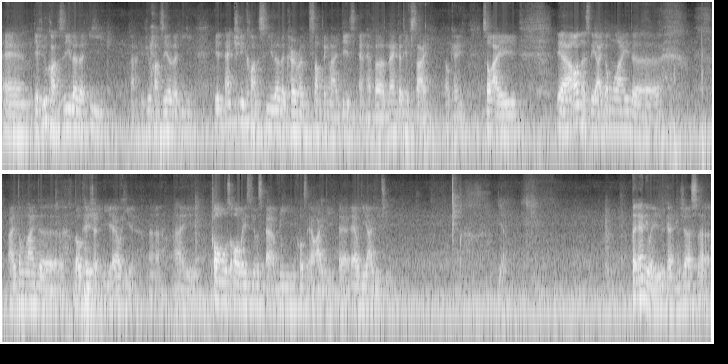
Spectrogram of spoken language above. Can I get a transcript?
And if you consider the E, uh, if you consider the E, it actually consider the current something like this and have a negative sign. Okay, so I, yeah, honestly, I don't like the, I don't like the notation EL here. Uh, I almost always use uh, V equals LID, uh, LDIDT. Yeah. But anyway, you can just uh,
